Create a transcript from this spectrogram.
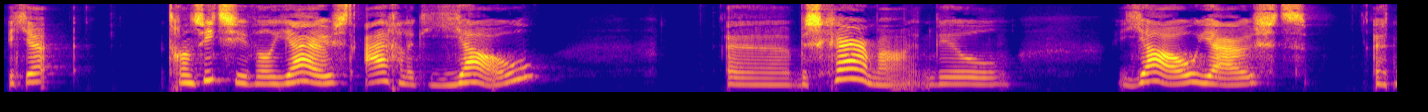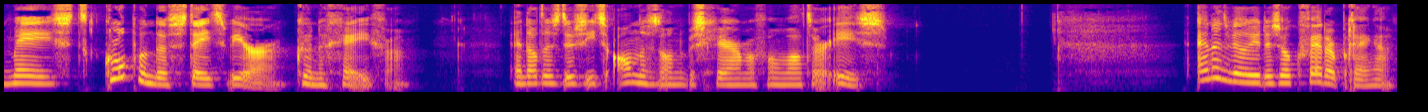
weet je, transitie wil juist eigenlijk jou uh, beschermen, wil jou juist het meest kloppende steeds weer kunnen geven. En dat is dus iets anders dan het beschermen van wat er is. En het wil je dus ook verder brengen.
